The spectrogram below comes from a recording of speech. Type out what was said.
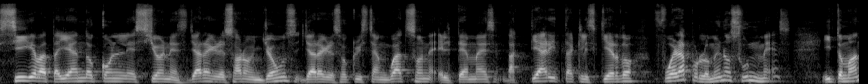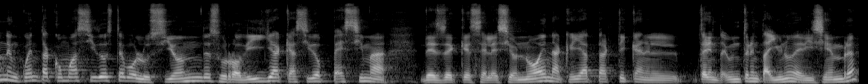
sigue batallando con lesiones. Ya regresaron Jones, ya regresó Christian Watson. El tema es y tackle izquierdo, fuera por lo menos un mes. Y tomando en cuenta cómo ha sido esta evolución de su rodilla, que ha sido pésima desde que se lesionó en aquella práctica en el 31 de diciembre.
